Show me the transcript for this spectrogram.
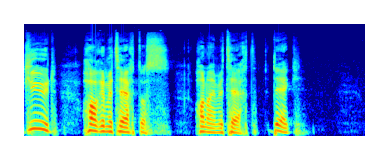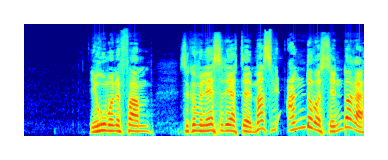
Gud har invitert oss. Han har invitert deg. I Romane 5 så kan vi lese det at eh, mens vi enda var syndere,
